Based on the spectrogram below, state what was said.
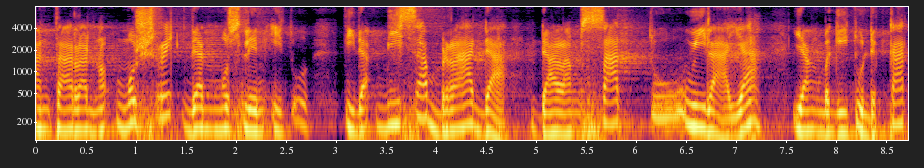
antara musyrik dan muslim itu tidak bisa berada dalam satu wilayah yang begitu dekat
